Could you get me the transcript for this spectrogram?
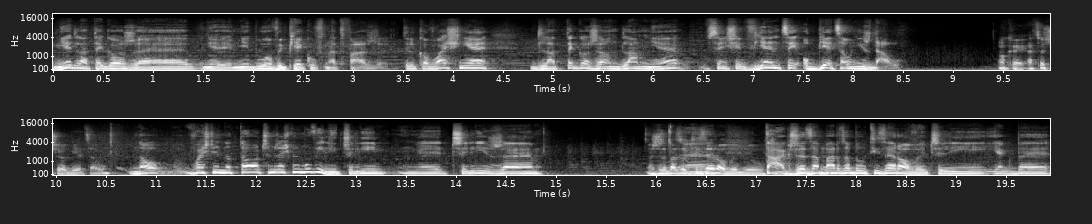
Nie dlatego, że nie wiem, nie było wypieków na twarzy, tylko właśnie dlatego, że on dla mnie w sensie więcej obiecał niż dał. Okej, a co ci obiecał? No właśnie no to, o czym żeśmy mówili, czyli, e, czyli że Że za bardzo teaserowy był. tak, że za bardzo był teaserowy, czyli jakby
